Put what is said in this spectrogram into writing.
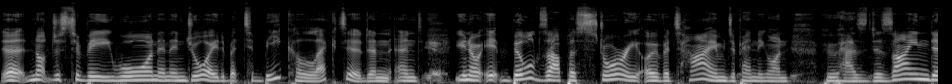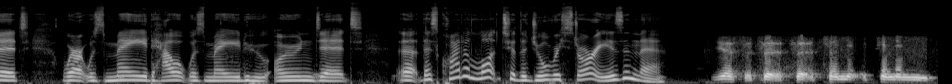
Uh, not just to be worn and enjoyed, but to be collected, and and you know it builds up a story over time, depending on who has designed it, where it was made, how it was made, who owned it. Uh, there's quite a lot to the jewelry story, isn't there? Yes, it's a, it's a, it's an, it's an, um,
